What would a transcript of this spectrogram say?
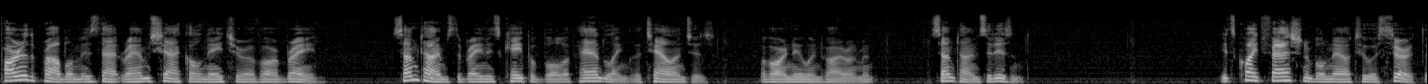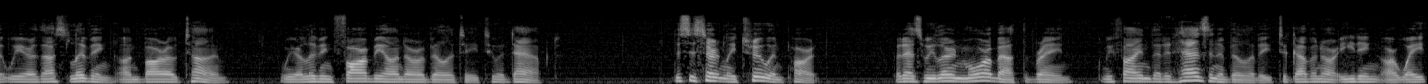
Part of the problem is that ramshackle nature of our brain. Sometimes the brain is capable of handling the challenges of our new environment, sometimes it isn't. It's quite fashionable now to assert that we are thus living on borrowed time. We are living far beyond our ability to adapt. This is certainly true in part, but as we learn more about the brain, we find that it has an ability to govern our eating, our weight,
